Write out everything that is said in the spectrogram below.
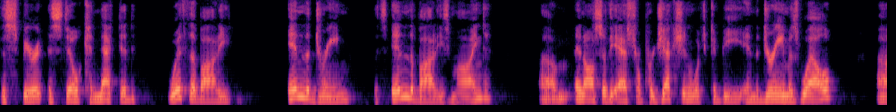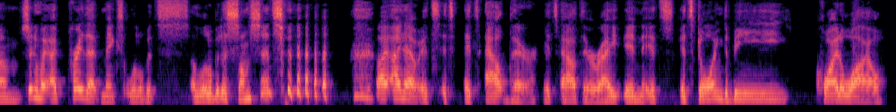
the spirit is still connected with the body in the dream that's in the body's mind. Um, and also the astral projection, which could be in the dream as well. Um, so anyway, I pray that makes a little bit, a little bit of some sense. I, I, know it's, it's, it's out there. It's out there, right? And it's, it's going to be quite a while,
